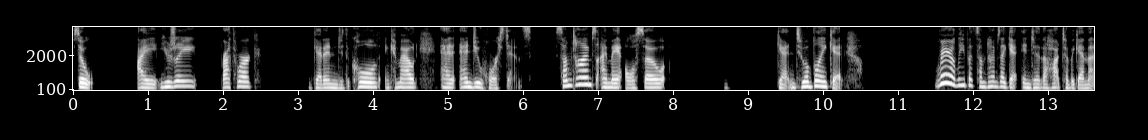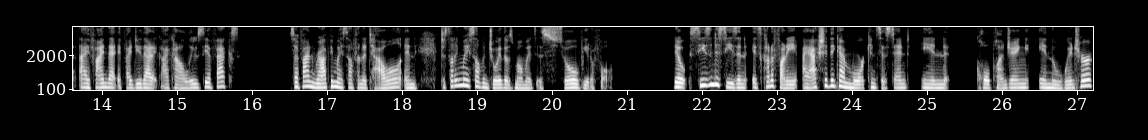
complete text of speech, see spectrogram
So I usually breath work, get into the cold and come out and, and do horse dance. Sometimes I may also get into a blanket. Rarely, but sometimes I get into the hot tub again. That I find that if I do that, I kind of lose the effects. So I find wrapping myself in a towel and just letting myself enjoy those moments is so beautiful. Now, season to season, it's kind of funny. I actually think I'm more consistent in cold plunging in the winter,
